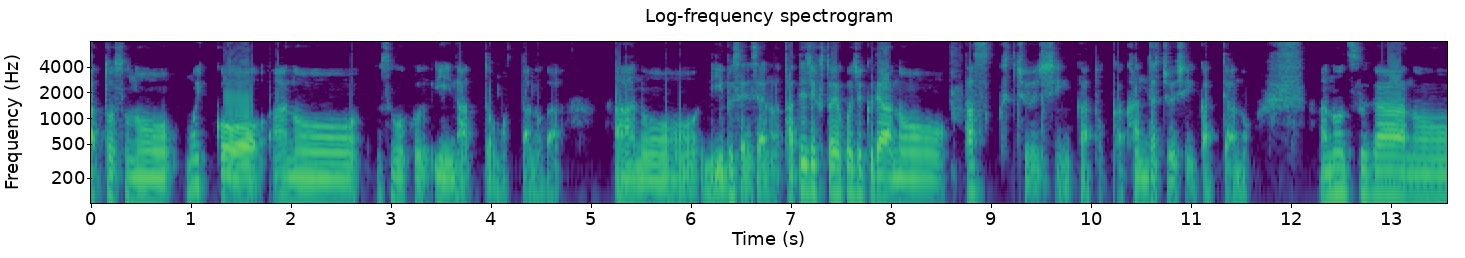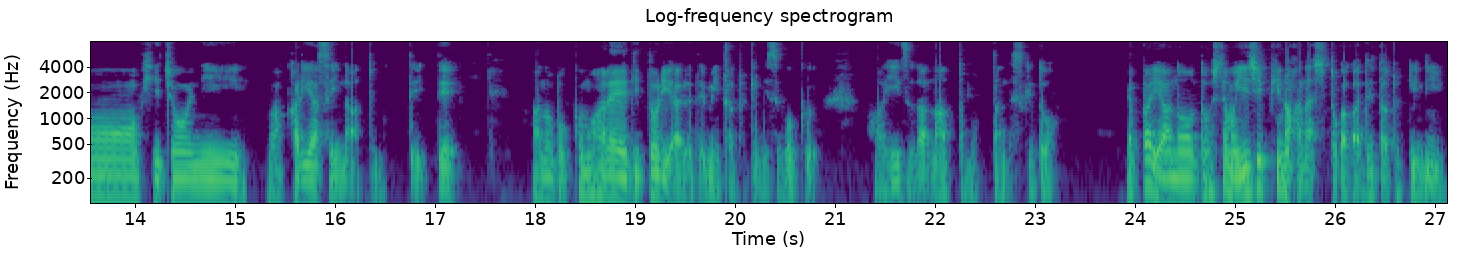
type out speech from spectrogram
あとその、もう一個、あの、すごくいいなって思ったのが、あの、リーブ先生の縦軸と横軸であの、タスク中心化とか患者中心化ってあの、あの図があの、非常にわかりやすいなと思っていて、あの、僕もあれエディトリアルで見たときにすごくあいい図だなと思ったんですけど、やっぱりあの、どうしても EGP の話とかが出たときに、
